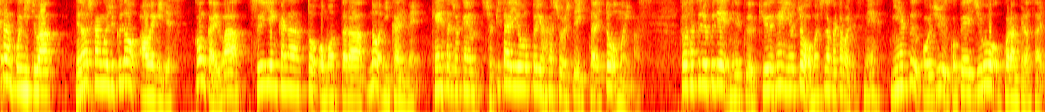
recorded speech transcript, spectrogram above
さんこんにちは。出直し看護塾の青柳です。今回は水炎かなと思ったらの2回目検査所見初期対応という話をしていきたいと思います。洞察力で見抜く急変予兆をお持ちの方はですね255ページをご覧ください。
